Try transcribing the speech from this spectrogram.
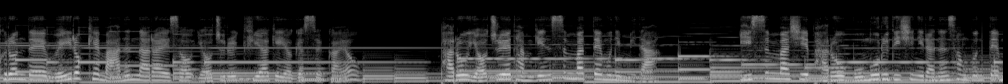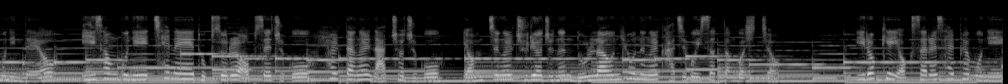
그런데 왜 이렇게 많은 나라에서 여주를 귀하게 여겼을까요? 바로 여주에 담긴 쓴맛 때문입니다. 이 쓴맛이 바로 모모르디신이라는 성분 때문인데요. 이 성분이 체내의 독소를 없애주고 혈당을 낮춰주고 염증을 줄여주는 놀라운 효능을 가지고 있었던 것이죠. 이렇게 역사를 살펴보니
